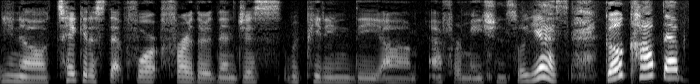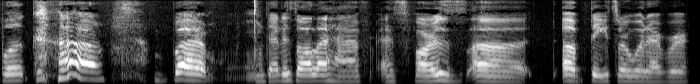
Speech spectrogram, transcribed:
you know take it a step for further than just repeating the um, affirmation. So yes go cop that book. But that is all i have as far as uh, updates or whatever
